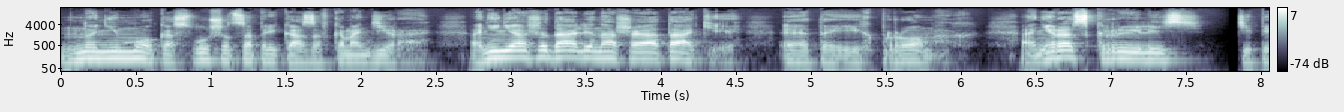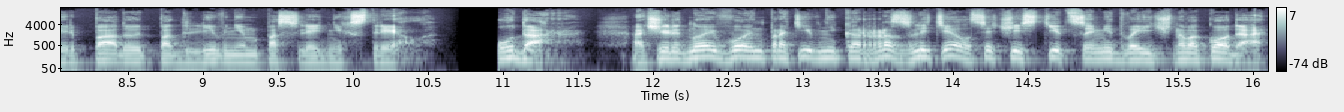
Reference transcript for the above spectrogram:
но не мог ослушаться приказов командира. Они не ожидали нашей атаки. Это их промах. Они раскрылись, теперь падают под ливнем последних стрел. Удар. Очередной воин противника разлетелся частицами двоичного кода,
